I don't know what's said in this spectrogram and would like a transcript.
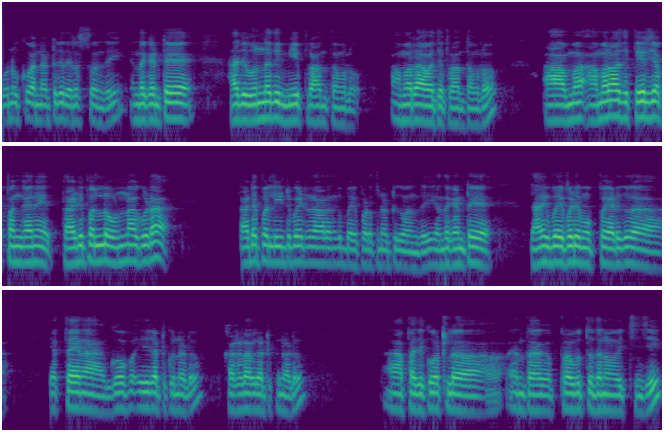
వణుకు అన్నట్టుగా తెలుస్తుంది. ఎందుకంటే అది ఉన్నది మీ ప్రాంతంలో అమరావతి ప్రాంతంలో. ఆ అమ అమరావతి పేరు చెప్పంగానే తాడిపల్లిలో ఉన్నా కూడా తాడేపల్లి ఇంటి బయట రావడానికి భయపడుతున్నట్టుగా ఉంది. ఎందుకంటే దానికి భయపడే ముప్పై అడుగుల ఎత్తైన గోప ఇది కట్టుకున్నాడు కట్టడాలు కట్టుకున్నాడు. పది కోట్ల ఎంత ప్రభుత్వ ధనం వెచ్చించి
